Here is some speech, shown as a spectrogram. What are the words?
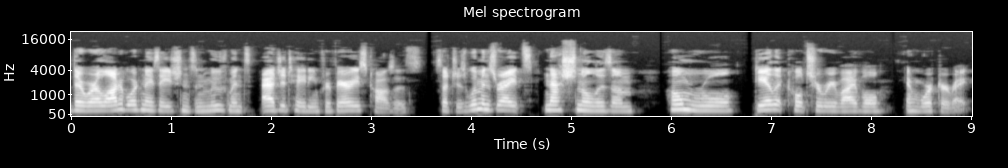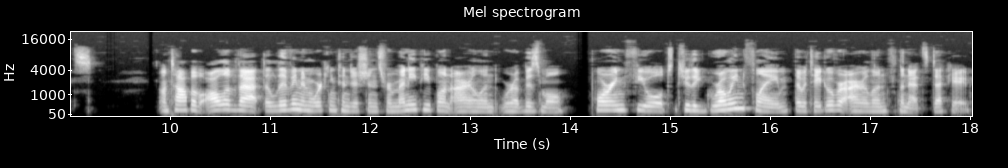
there were a lot of organizations and movements agitating for various causes, such as women's rights, nationalism, home rule, Gaelic culture revival, and worker rights. On top of all of that, the living and working conditions for many people in Ireland were abysmal, pouring fuel to the growing flame that would take over Ireland for the next decade.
